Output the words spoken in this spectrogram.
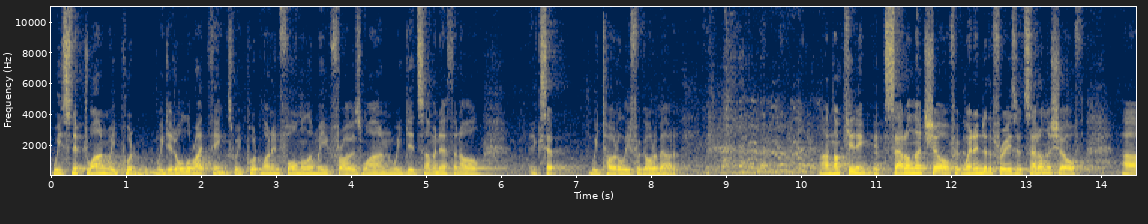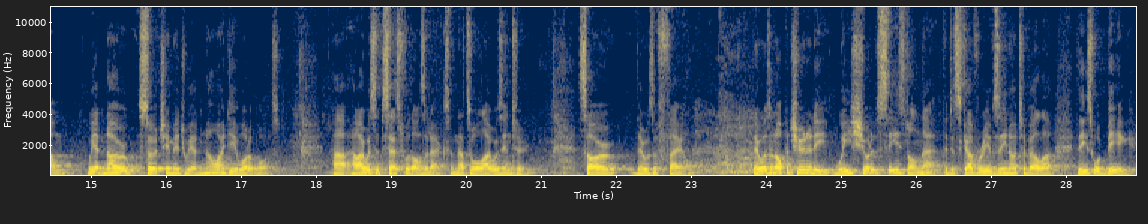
We snipped one. We put. We did all the right things. We put one in formalin. We froze one. We did some in ethanol, except we totally forgot about it. I'm not kidding. It sat on that shelf. It went into the freezer. It sat on the shelf. Um, we had no search image. We had no idea what it was. Uh, I was obsessed with Osedax, and that's all I was into. So there was a fail. There was an opportunity. We should have seized on that. The discovery of Xenoturbella. These were big.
